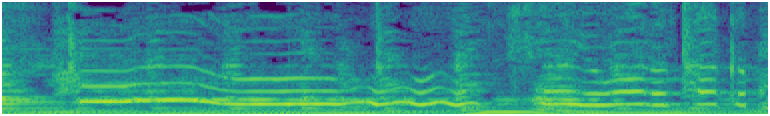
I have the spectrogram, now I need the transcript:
Ooh, so you wanna talk about?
